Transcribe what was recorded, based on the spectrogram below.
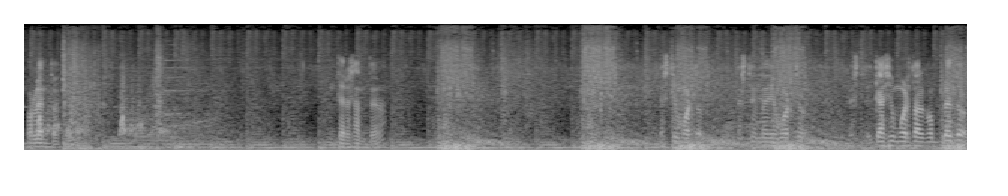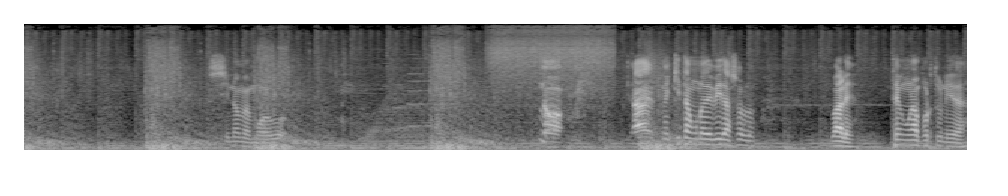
Por lento. Interesante, ¿no? Estoy muerto. Estoy medio muerto. Estoy casi muerto al completo. Si no me muevo. ¡No! ¡Ah! Me quitan uno de vida solo. Vale. Tengo una oportunidad.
